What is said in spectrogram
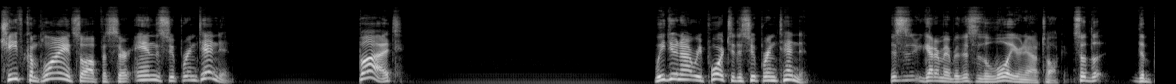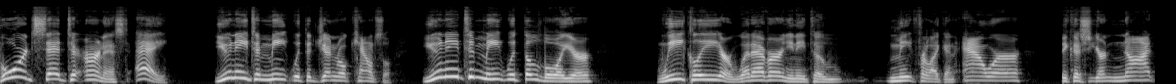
chief compliance officer, and the superintendent. But we do not report to the superintendent. This is you got to remember this is the lawyer now talking. So the the board said to Earnest, "Hey, you need to meet with the general counsel. You need to meet with the lawyer weekly or whatever. You need to meet for like an hour because you're not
